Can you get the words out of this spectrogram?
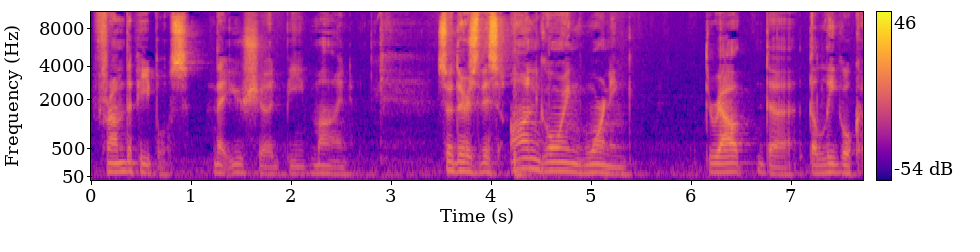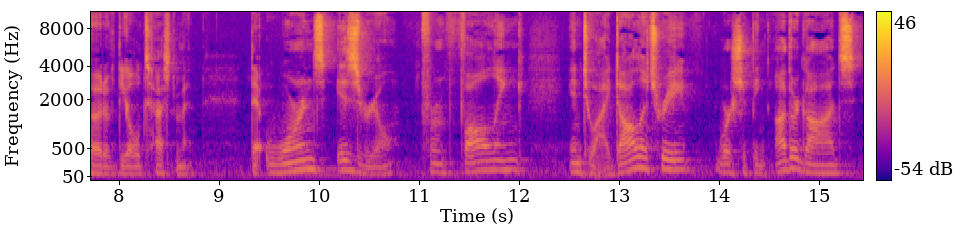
from the peoples, that you should be mine. So there's this ongoing warning throughout the, the legal code of the Old Testament that warns Israel from falling into idolatry, worshiping other gods,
